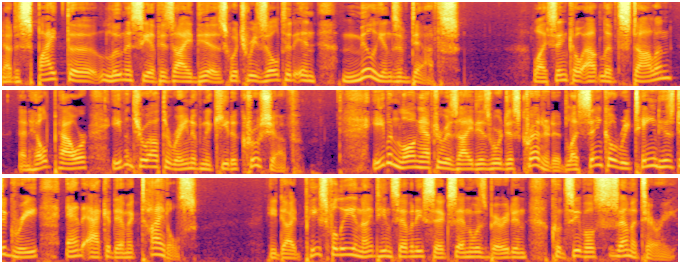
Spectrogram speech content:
Now, despite the lunacy of his ideas, which resulted in millions of deaths, Lysenko outlived Stalin and held power even throughout the reign of Nikita Khrushchev. Even long after his ideas were discredited, Lysenko retained his degree and academic titles. He died peacefully in 1976 and was buried in Kuntsevo Cemetery.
